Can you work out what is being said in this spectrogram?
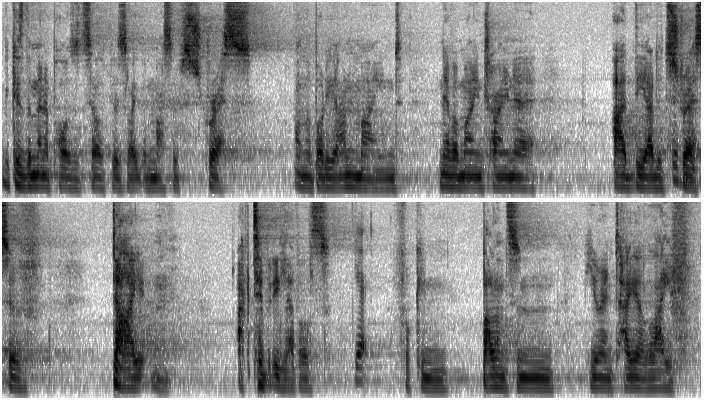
because the menopause itself is like a massive stress on the body and mind. Never mind trying to add the added mm-hmm. stress of diet and activity levels. Yeah. Fucking balancing your entire life.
